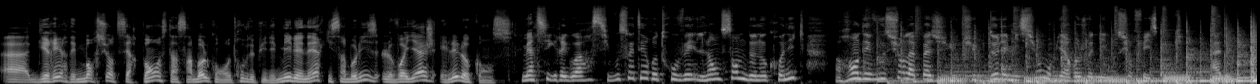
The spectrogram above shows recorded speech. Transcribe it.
à guérir des morsures de serpents. C'est un symbole qu'on retrouve depuis des millénaires qui symbolise le voyage et l'éloquence. Merci Grégoire. Si vous souhaitez retrouver l'ensemble de nos chroniques, rendez-vous sur la page YouTube de l'émission ou bien rejoignez-nous sur Facebook. À demain.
